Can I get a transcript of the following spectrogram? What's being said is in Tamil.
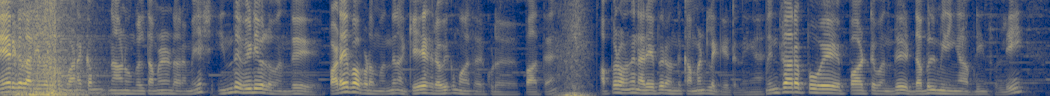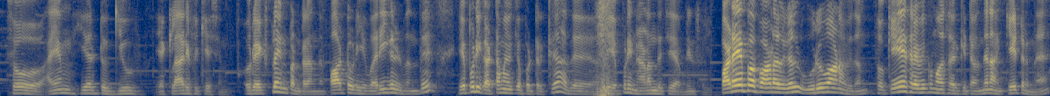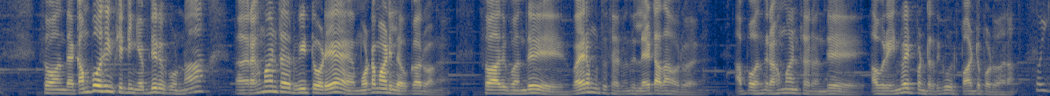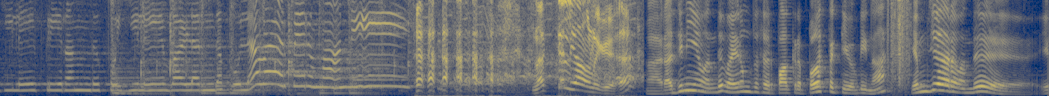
நேர்கள் அனைவருக்கும் வணக்கம். நான் உங்கள் தமிழ்நாடு ரமேஷ். இந்த வீடியோவில் வந்து படையப்பா படம் வந்து நான் கே எஸ் ரவிக்குமார் சார் கூட பார்த்தேன். அப்புறம் வந்து நிறைய பேர் வந்து கமெண்ட்டில் கேட்டிருந்தீங்க. மின்சார பூவே பாட்டு வந்து டபுள் மீனிங்கா அப்படின்னு சொல்லி. So I am here to give a clarification ஒரு எக்ஸ்பிளைன் பண்ணுறேன் அந்த பாட்டுடைய வரிகள் வந்து எப்படி கட்டமைக்கப்பட்டிருக்கு அது வந்து எப்படி நடந்துச்சு அப்படின்னு சொல்லி. படையப்பா பாடல்கள் உருவான விதம். So K S Ravikumar sir கிட்ட வந்து நான் கேட்டிருந்தேன். ஸோ அந்த கம்போசிங் சிட்டிங் எப்படி இருக்கும்னா ரஹ்மான் சார் வீட்டோடைய மொட்டை மாடியில் உட்காருவாங்க. ஸோ அதுக்கு வந்து வைரமுத்து சார் வந்து லேட்டாக தான் வருவாங்க அப்போ வந்து ரஹ்மான் சார் வந்து அவரை இன்வைட் பண்ணுறதுக்கு ஒரு பாட்டு பாடுவாராம். பொய்யிலே பிறந்து பொய்யிலே வளர்ந்த புலவர் பெருமானே. நக்கல்யா அவனுக்கு ரஜினியை வந்து வைரமுத்து சார் பார்க்குற பெர்ஸ்பெக்டிவ் எப்படின்னா எம்ஜிஆரை வந்து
